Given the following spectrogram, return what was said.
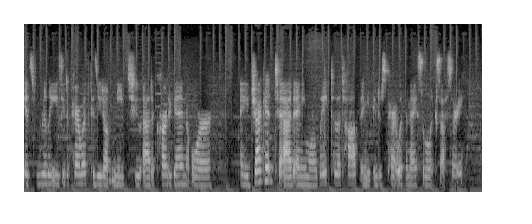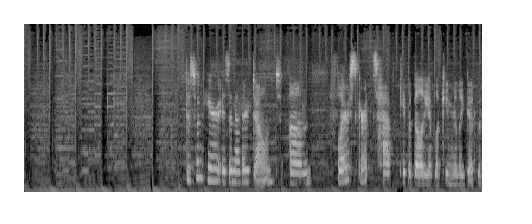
it's really easy to pair with because you don't need to add a cardigan or a jacket to add any more weight to the top and you can just pair it with a nice little accessory. This one here is another don't. Um, Flare skirts have the capability of looking really good with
